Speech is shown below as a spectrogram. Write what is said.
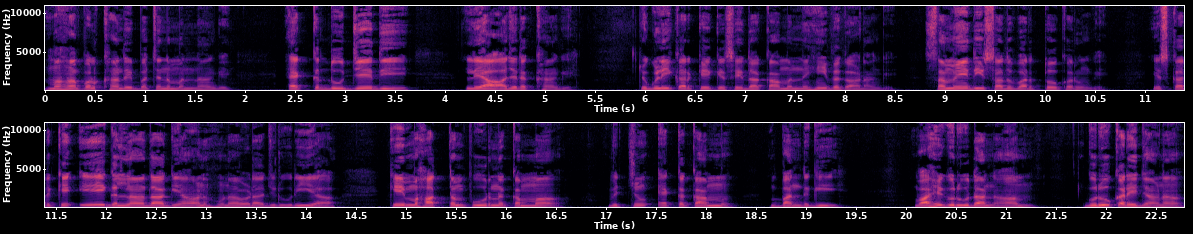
ਮਹਾਪੁਰਖਾਂ ਦੇ ਬਚਨ ਮੰਨਾਂਗੇ। ਇੱਕ ਦੂਜੇ ਦੀ ਲਿਹਾਜ਼ ਰੱਖਾਂਗੇ। ਚੁਗਲੀ ਕਰਕੇ ਕਿਸੇ ਦਾ ਕੰਮ ਨਹੀਂ ਵਿਗਾੜਾਂਗੇ। ਸਮੇਂ ਦੀ ਸਦ ਵਰਤੋਂ ਕਰੋਗੇ। ਇਸ ਕਰਕੇ ਇਹ ਗੱਲਾਂ ਦਾ ਗਿਆਨ ਹੋਣਾ ਬੜਾ ਜ਼ਰੂਰੀ ਆ ਕਿ ਮਹੱਤਵਪੂਰਨ ਕੰਮਾਂ ਵਿੱਚੋਂ ਇੱਕ ਕੰਮ ਬੰਦਗੀ। ਵਾਹਿਗੁਰੂ ਦਾ ਨਾਮ। ਗੁਰੂ ਘਰੇ ਜਾਣਾ,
